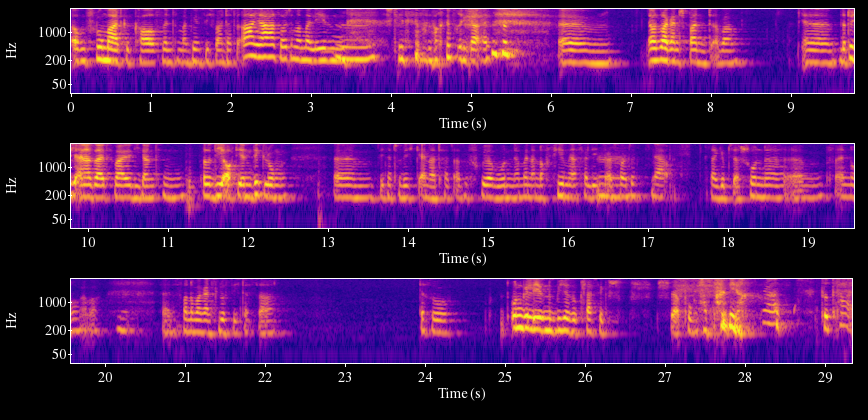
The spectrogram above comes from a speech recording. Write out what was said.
auf dem Flohmarkt gekauft, wenn es mal günstig war und dachte, ah ja, sollte man mal lesen, mhm. steht immer noch im Regal. ähm, aber es war ganz spannend, aber äh, natürlich einerseits, weil die ganzen, also die auch die Entwicklung ähm, sich natürlich geändert hat. Also früher wurden ja Männer noch viel mehr verlegt mhm. als heute. Ja. Da gibt es ja schon eine ähm, Veränderung, aber ja. äh, das war nochmal ganz lustig, dass da dass so ungelesene Bücher so Klassik-Schwerpunkt hat bei mir. Ja, total.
